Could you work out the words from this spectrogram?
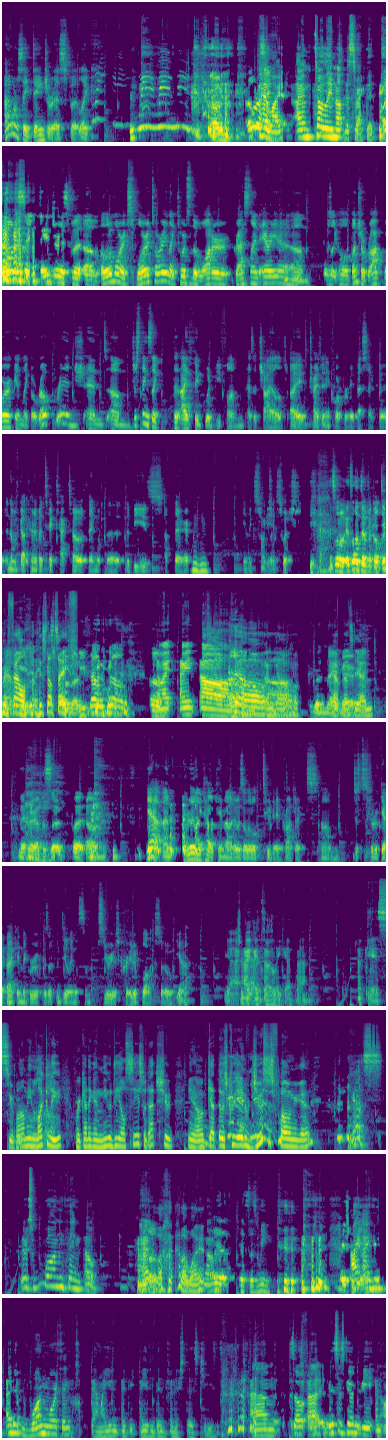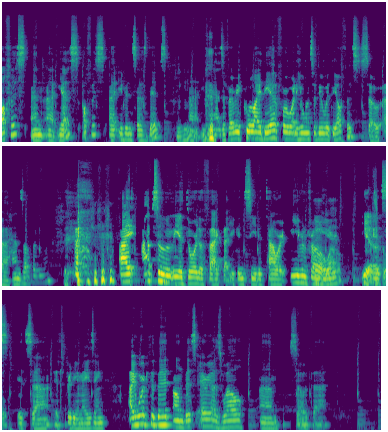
I don't want to say dangerous, but like wee wee wee. Um, I Go ahead, say, Wyatt. I'm totally not distracted. I don't want to say dangerous, but um, a little more exploratory, like towards the water grassland area. Mhm. Um, there was like a whole bunch of rock work and like a rope bridge and um, just things like that I think would be fun as a child. I tried to incorporate best I could, and then we've got kind of a tic tac toe thing with the the bees up there. Mhm. You like, sw- you like switch. Yeah, it's a little it's a little difficult to Iben fell. navigate in It's not safe. mode. He fell. He fell. Um, Am I? I mean, oh, Oh, oh. no! it's a Yep, that's the end. nightmare episode. But um, yeah, I'm, I really like how it came out. It was a little two day project, um, just to sort of get back in the groove because I've been dealing with some serious creative blocks. So yeah, Yeah, Super I, I totally get that. Okay, super. Well, I mean, cool, luckily we're getting a new DLC, so that should, you know, get those creative juices flowing again. Yes, there's one thing. Oh, Hello. Hello, hello, Wyatt. Oh yeah, that's, that's me. I, I did. I did one more thing. Damn, I even I, I even didn't finish this. Jesus. Um, so uh, this is going to be an office, and uh, yes, office. Uh, Iben says dibs. Mhm. Uh, Iben has a very cool idea for what he wants to do with the office. So uh, hands off, everyone. I absolutely adore the fact that you can see the tower even from oh here. wow! Yeah, it's it's uh, it's pretty amazing. I worked a bit on this area as well, um, so that.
